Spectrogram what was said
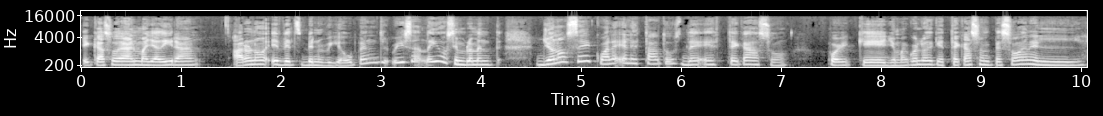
el caso de Alma Yadira I don't know if it's been reopened recently o simplemente yo no sé cuál es el estatus de este caso porque yo me acuerdo de que este caso empezó en el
